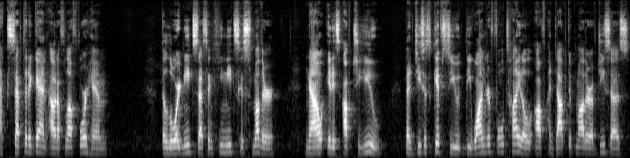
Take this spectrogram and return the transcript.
Accept it again out of love for him. The Lord needs us and he needs his mother. Now it is up to you that Jesus gives you the wonderful title of adoptive mother of Jesus.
